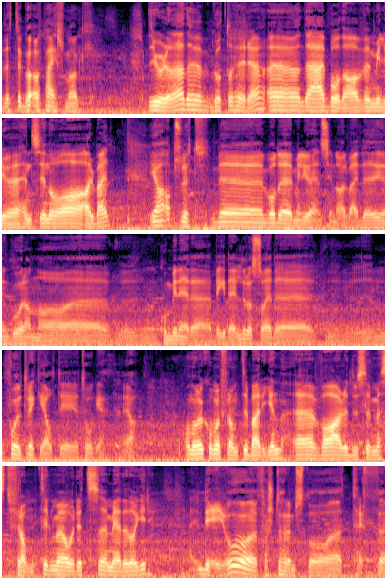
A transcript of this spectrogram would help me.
dette ga mersmak. Du gjorde det, det er godt å høre. Eh, det er både av miljøhensyn og arbeid? Ja, absolutt. Både miljøhensyn og arbeid. Det går an å eh, kombinere begge deler. Og så er det foretrekker jeg alltid toget. ja. Og når vi kommer fram til Bergen, eh, hva er det du ser mest fram til med årets mediedager? Det er jo først og fremst å treffe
